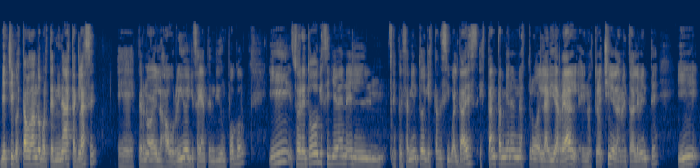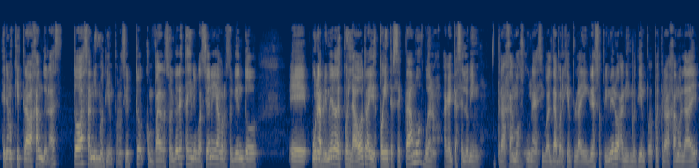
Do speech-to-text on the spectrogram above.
Bien chicos, estamos dando por terminada esta clase. Eh, espero no haberlos aburrido y que se haya entendido un poco. Y sobre todo que se lleven el, el, pensamiento de que estas desigualdades están también en, nuestro, en la vida real, en nuestro Chile lamentablemente, y tenemos que ir trabajándolas todas al mismo tiempo, ¿no es cierto? Para resolver estas inecuaciones vamos resolviendo eh, una primero, después la otra y después intersectamos. Bueno, acá hay que hacer lo mismo. Trabajamos una desigualdad, por ejemplo, la de ingresos primero, al mismo tiempo después trabajamos la de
